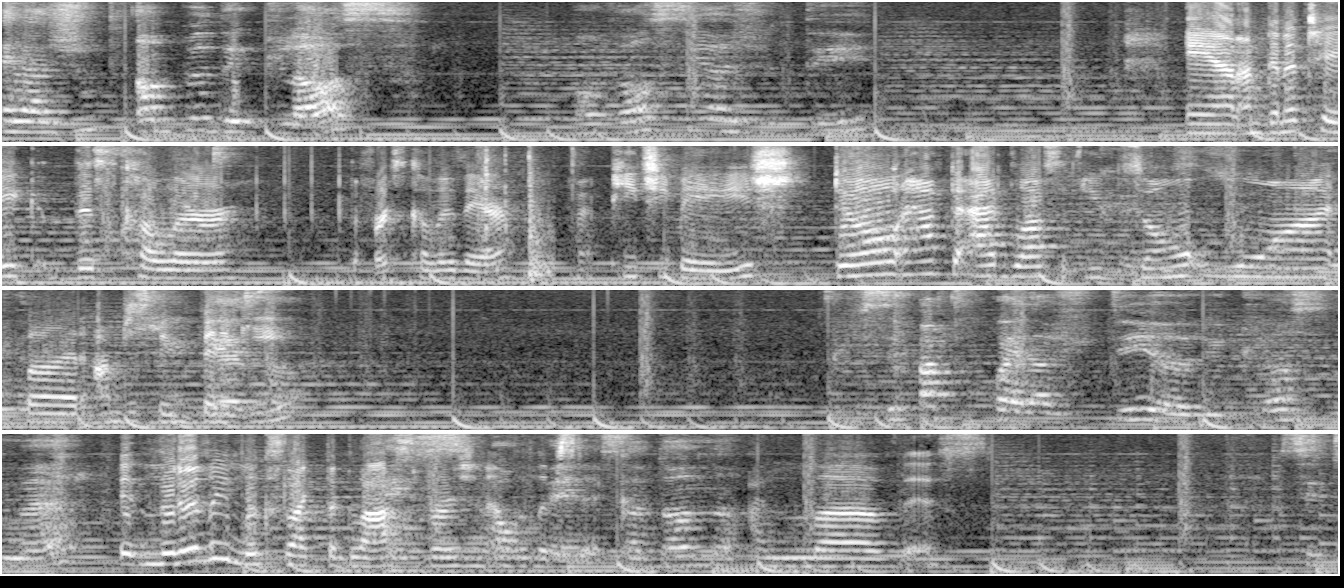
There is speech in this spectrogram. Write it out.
Elle ajoute un peu de gloss. On va aussi ajouter And I'm gonna take this color, the first color there, peachy beige. Don't have to add gloss if you don't want, but I'm just being finicky. Je sais pas pourquoi elle a ajouté euh, le gloss mais It literally looks like the gloss version of the lipstick. I love this. Cette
